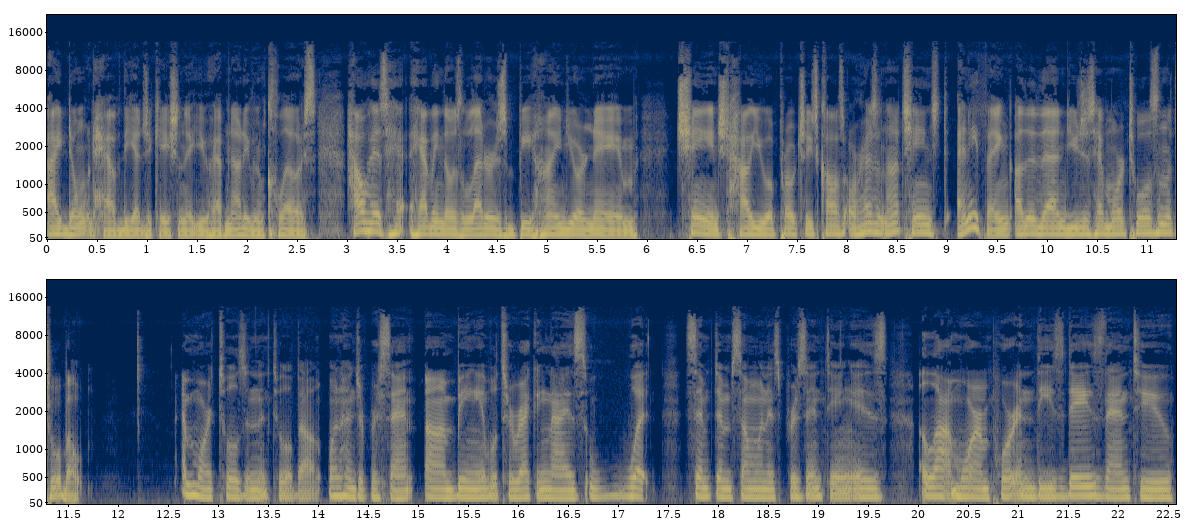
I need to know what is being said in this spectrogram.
I don't have the education that you have, not even close. How has ha- having those letters behind your name changed how you approach these calls, or has it not changed anything other than you just have more tools in the tool belt? And more tools in the tool belt, 100%. Um, being able to recognize what symptoms someone is presenting is a lot more important these days than to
